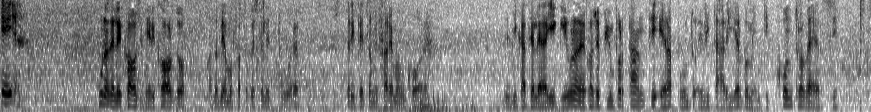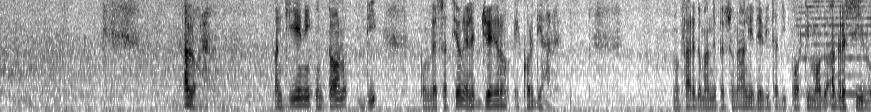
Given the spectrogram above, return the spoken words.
E una delle cose, mi ricordo, quando abbiamo fatto queste letture, ripeto, ne faremo ancora, dedicate alle Aighi, una delle cose più importanti era appunto evitare gli argomenti controversi allora, mantieni un tono di conversazione leggero e cordiale. Non fare domande personali ed evita di porti in modo aggressivo.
